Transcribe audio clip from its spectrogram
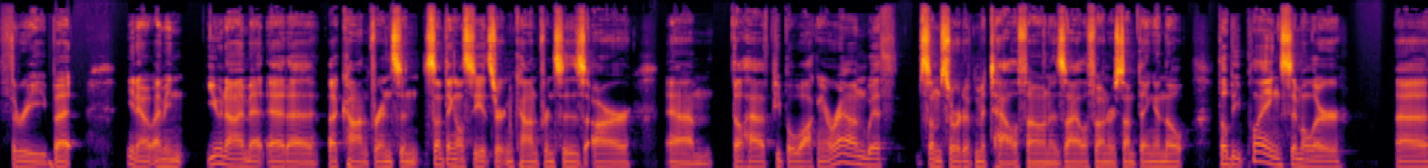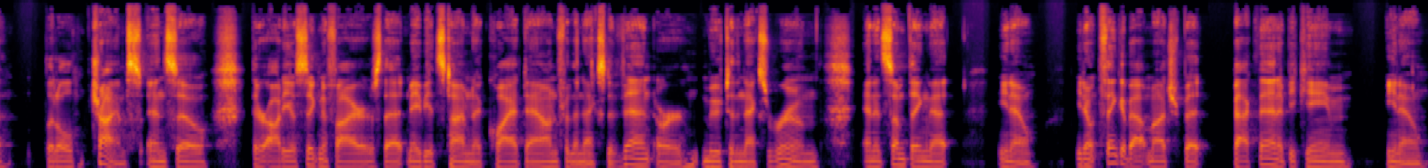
three. But you know, I mean, you and I met at a, a conference, and something I'll see at certain conferences are um, they'll have people walking around with some sort of metallophone, a xylophone, or something, and they'll they'll be playing similar uh, little chimes, and so they're audio signifiers that maybe it's time to quiet down for the next event or move to the next room, and it's something that you know you don't think about much, but back then it became you know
